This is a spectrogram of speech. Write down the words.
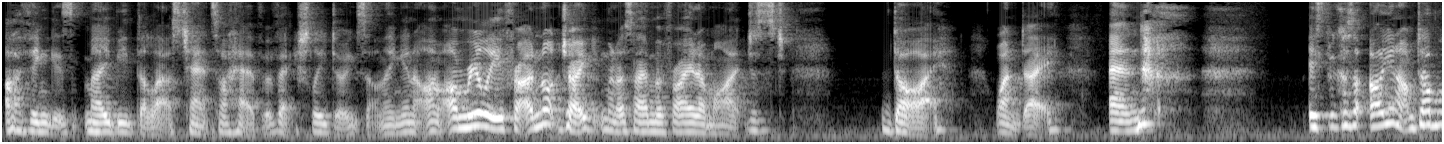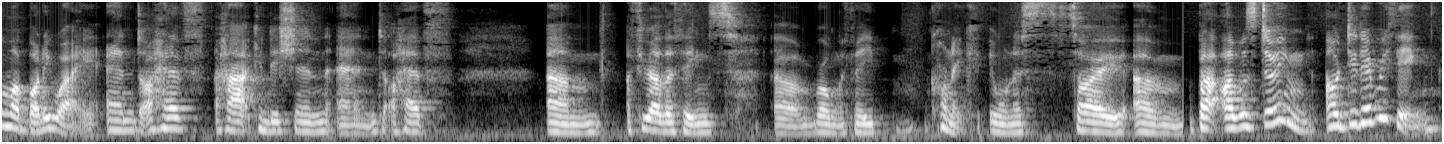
I think is maybe the last chance I have of actually doing something. And I'm, I'm really afraid, I'm not joking when I say I'm afraid I might just die one day. And it's because, oh, you know, I'm double my body weight and I have a heart condition and I have um, a few other things um, wrong with me, chronic illness. So, um, but I was doing, I did everything,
